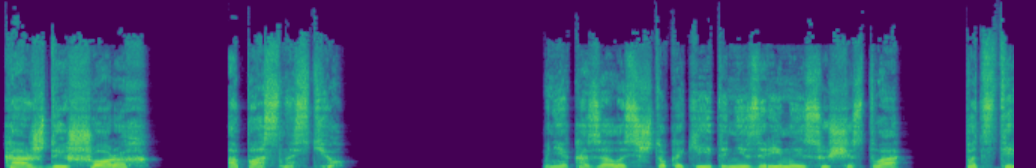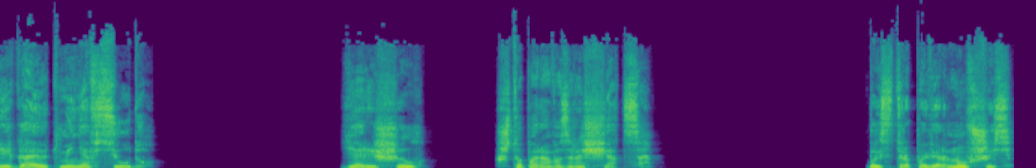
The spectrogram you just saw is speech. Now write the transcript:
каждый шорох — опасностью. Мне казалось, что какие-то незримые существа подстерегают меня всюду. Я решил, что пора возвращаться. Быстро повернувшись,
